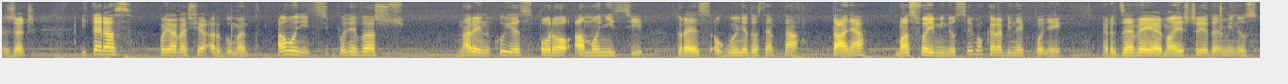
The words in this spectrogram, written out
rzecz. I teraz pojawia się argument amunicji, ponieważ na rynku jest sporo amunicji, która jest ogólnie dostępna, tania, ma swoje minusy, bo karabinek po niej rdzewieje. Ma jeszcze jeden minus,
